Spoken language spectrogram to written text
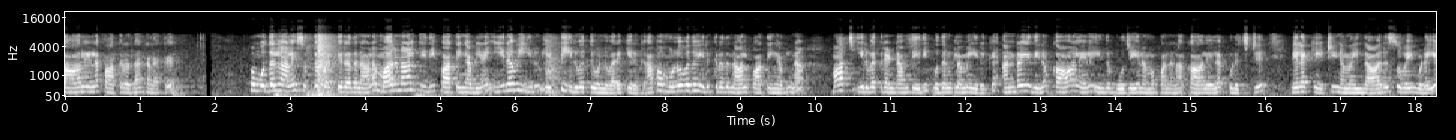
காலையில் பார்க்குறது தான் கணக்கு. இப்போ முதல் நாளே சுத்தப்படுத்துறதுனால மறுநாள் திதி பார்த்தீங்க அப்படின்னா இரவு இரு எட்டு இருபத்தி ஒன்று வரைக்கும் இருக்குது அப்போ முழுவதும் இருக்கிறது நாள் பார்த்தீங்க அப்படின்னா மார்ச் இருபத்தி ரெண்டாம் தேதி புதன்கிழமை இருக்குது அன்றைய தினம் காலையில் இந்த பூஜையை நம்ம பண்ணலாம். காலையில் குளிச்சுட்டு விளக்கேற்றி நம்ம இந்த அறுசுவை உடைய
